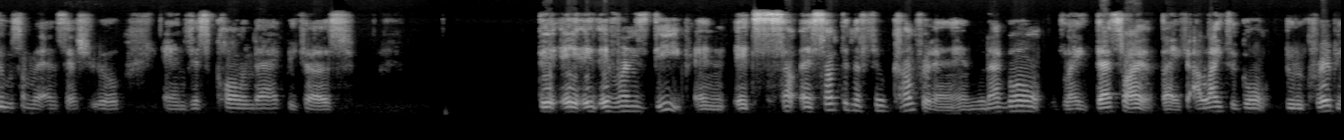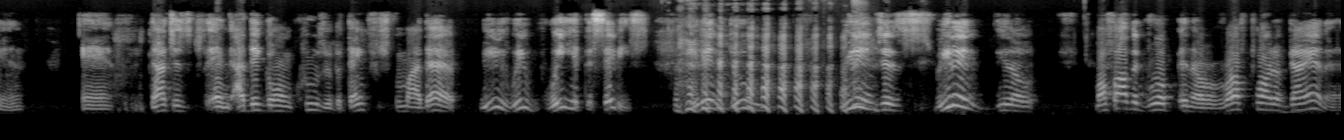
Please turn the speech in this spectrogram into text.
do some of the ancestral and just calling back because it, it, it, runs deep and it's it's something to feel comfort in. And when I go like that's why like I like to go through the Caribbean and not just and I did go on cruises, but thanks for my dad. We, we we hit the cities. We didn't do. we didn't just. We didn't. You know, my father grew up in a rough part of Guyana,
